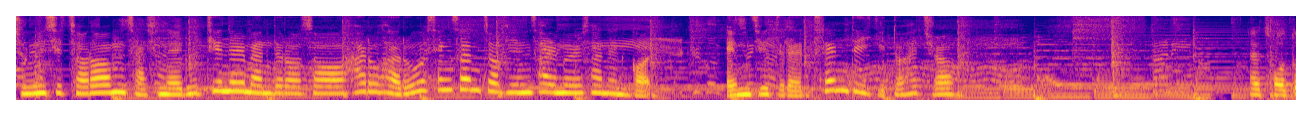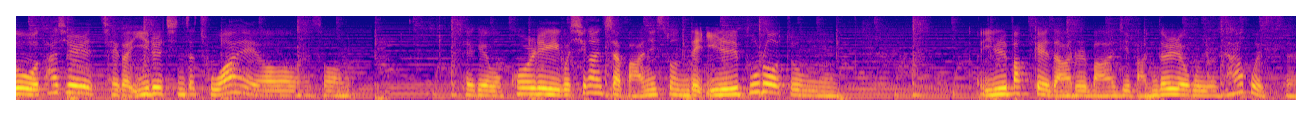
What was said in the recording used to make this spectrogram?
주은 씨처럼 자신의 루틴을 만들어서 하루하루 생산적인 삶을 사는 것. MZ들의 트렌드이기도 하죠. 근데 저도 사실 제가 일을 진짜 좋아해요. 그래서 되게 워커홀릭이고 시간 진짜 많이 썼는데 일부러 좀 일밖에 나를 많이 만들려고 요새 하고 있어요.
